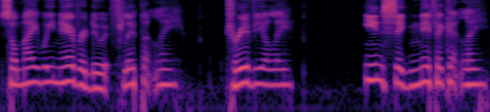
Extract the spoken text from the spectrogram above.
So may we never do it flippantly, trivially, insignificantly,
